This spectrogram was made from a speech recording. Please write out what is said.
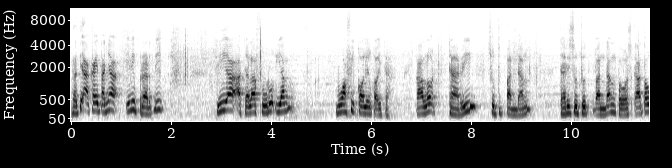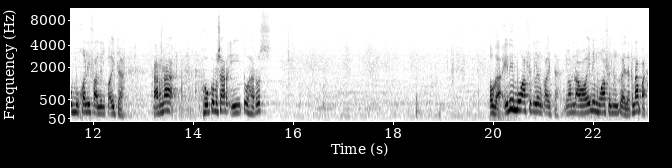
Berarti kaitannya ini berarti dia adalah furu yang muafiqah lil qaidah. Kalau dari sudut pandang dari sudut pandang bahwa atau mukhalifah lil qaidah. Karena hukum syar'i itu harus Oh enggak, ini muafik lil kaidah. Imam Nawawi ini muafik lil kaidah. Kenapa?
